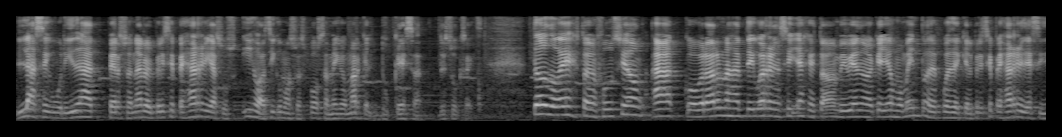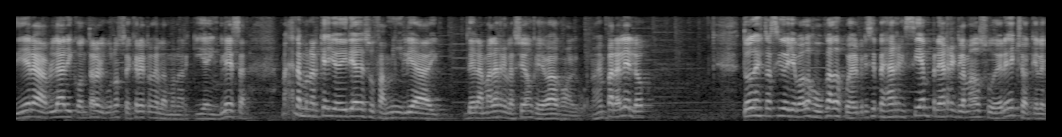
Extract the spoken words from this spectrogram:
la seguridad personal al príncipe Harry y a sus hijos, así como a su esposa Meghan Markle, duquesa de Sussex. Todo esto en función a cobrar unas antiguas rencillas que estaban viviendo en aquellos momentos después de que el príncipe Harry decidiera hablar y contar algunos secretos de la monarquía inglesa. Más la monarquía yo diría de su familia y de la mala relación que llevaba con algunos. En paralelo, todo esto ha sido llevado a juzgados, pues el príncipe Harry siempre ha reclamado su derecho a que le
